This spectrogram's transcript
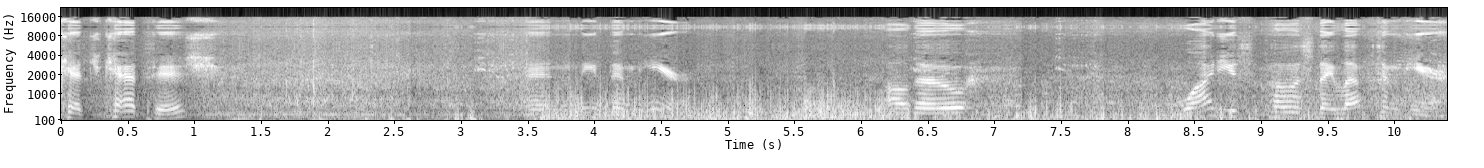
catch catfish and leave them here. Although, why do you suppose they left them here?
